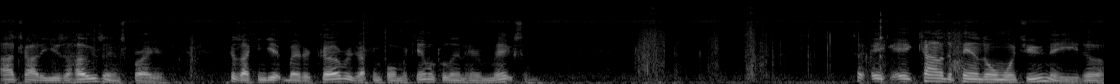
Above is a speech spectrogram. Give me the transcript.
I try to use a hose end sprayer because I can get better coverage. I can pour my chemical in here and mix them. So it, it kind of depends on what you need. Uh,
